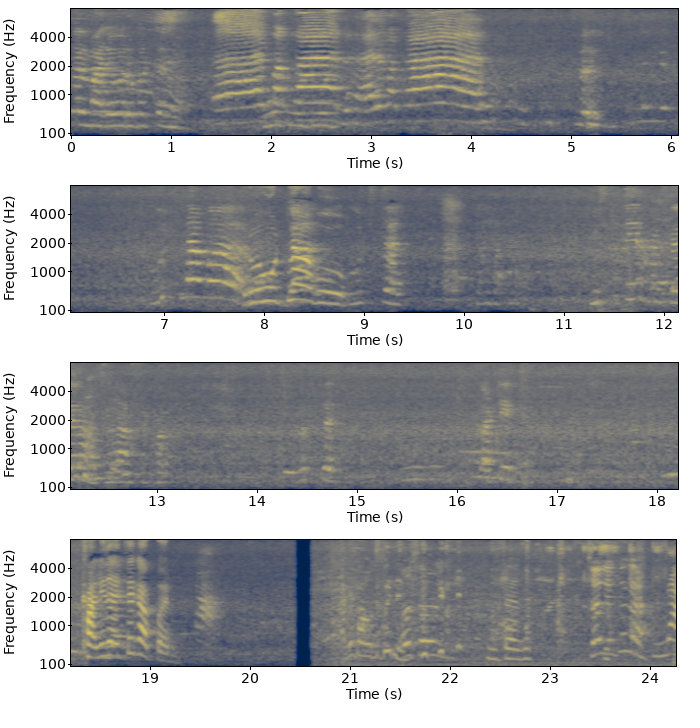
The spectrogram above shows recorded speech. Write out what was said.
चल माझ्या बरोबर चल मग. उठ ना चल. का? खाली जायचं का आपण? जा.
